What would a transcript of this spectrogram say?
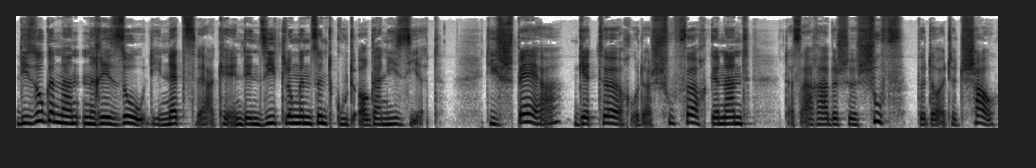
Die sogenannten Réseaux, die Netzwerke in den Siedlungen sind gut organisiert. Die Späher, Guetteur oder Chauffeur genannt, das arabische Schuf bedeutet Schau,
